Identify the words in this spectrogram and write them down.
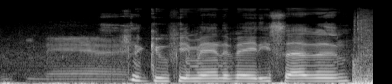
Goofy man. Goofy man of 87.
